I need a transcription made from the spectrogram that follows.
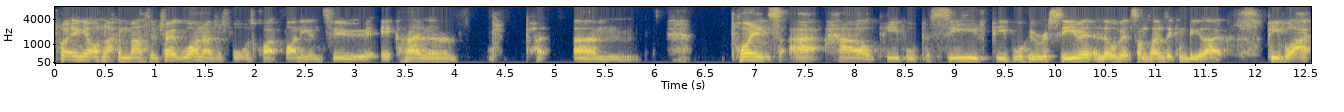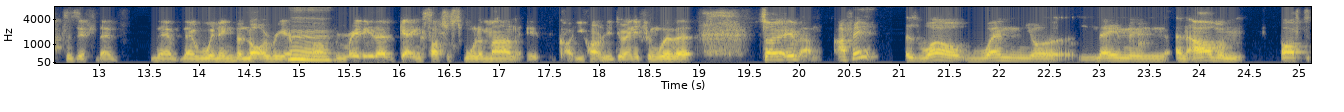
putting it on like a massive check. One, I just thought was quite funny, and two, it kind of um, points at how people perceive people who receive it a little bit. Sometimes it can be like people act as if they've they're they're winning the lottery every mm. month, and really they're getting such a small amount. It you can't really do anything with it. So it, I think as well when you're naming an album after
